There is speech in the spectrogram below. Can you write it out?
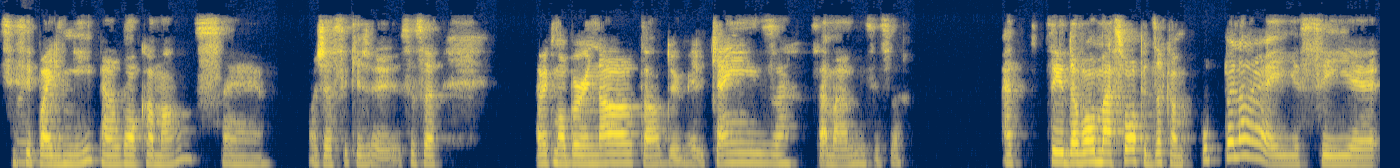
si c'est pas aligné par où on commence. Euh, moi, je sais que je, c'est ça. Avec mon burn-out en 2015, ça m'a amené, c'est ça. À, devoir m'asseoir et dire comme, oh, c'est,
